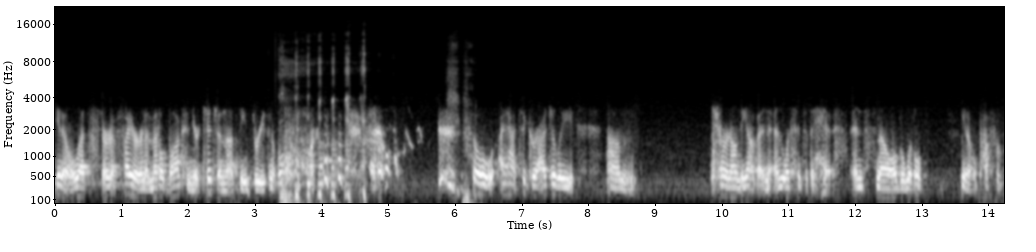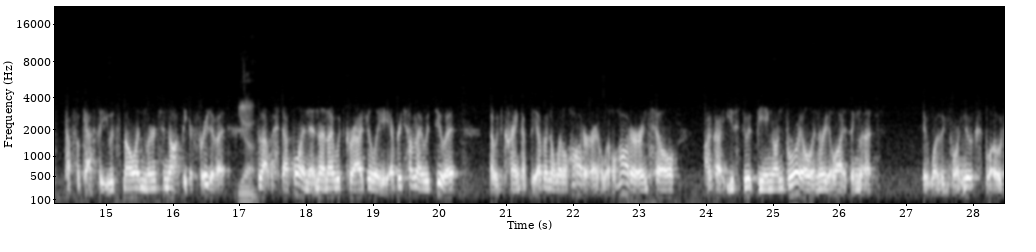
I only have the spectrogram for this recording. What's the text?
You know, let's start a fire in a metal box in your kitchen. That seems reasonable. so, so I had to gradually um, turn on the oven and listen to the hiss and smell the little, you know, puff of puff of gas that you would smell and learn to not be afraid of it. Yeah. So that was step one, and then I would gradually, every time I would do it, I would crank up the oven a little hotter and a little hotter until I got used to it being on broil and realizing that it wasn't going to explode.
